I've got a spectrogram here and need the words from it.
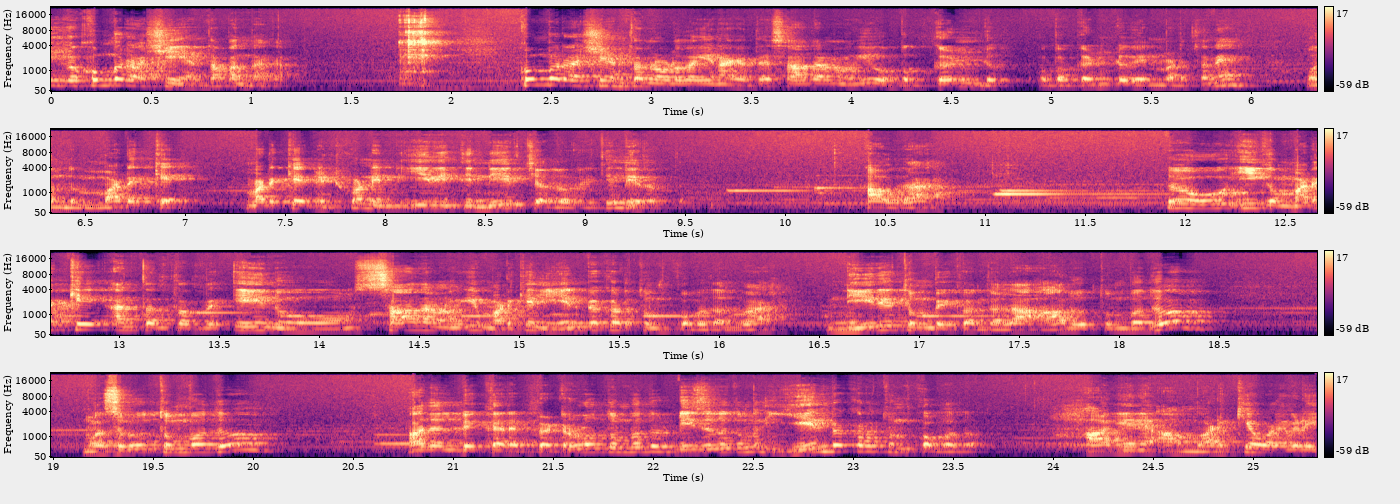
ಈಗ ಕುಂಭರಾಶಿ ಅಂತ ಬಂದಾಗ. ಕುಂಭರಾಶಿ ಅಂತ ನೋಡಿದಾಗ ಏನಾಗುತ್ತೆ? ಸಾಧಾರಣವಾಗಿ ಒಬ್ಬ ಗಂಡು ಒಬ್ಬ ಗಂಡು ಏನು ಮಾಡ್ತಾನೆ? ಒಂದು ಮಡಕೆ ಮಡಕೆಯನ್ನು ಇಟ್ಕೊಂಡು ಈ ರೀತಿ ನೀರು ಚೆಲ್ಲೋ ರೀತಿಯಲ್ಲಿ ಇರುತ್ತೆ. ಹೌದಾ? ಸೊ ಈಗ ಮಡಕೆ ಅಂತಂತಂದ್ರೆ ಏನು? ಸಾಧಾರಣವಾಗಿ ಮಡಕೆಲಿ ಏನು ಬೇಕಾದ್ರೂ ತುಂಬ್ಕೋಬೋದಲ್ವಾ? ನೀರೇ ತುಂಬಬೇಕು ಅಂತಲ್ಲ ಹಾಲು ತುಂಬೋದು, ಮೊಸರು ತುಂಬೋದು, ಅದ್ರಲ್ಲಿ ಬೇಕಾದ್ರೆ ಪೆಟ್ರೋಲು ತುಂಬೋದು, ಡೀಸೆಲು ತುಂಬೋದು, ಏನು ಬೇಕಾದ್ರೂ ತುಂಬ್ಕೋಬೋದು. ಹಾಗೇನೆ ಆ ಮಡಕೆ ಒಳಗಡೆ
